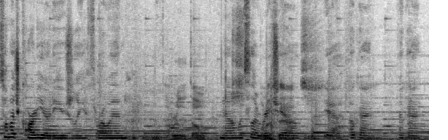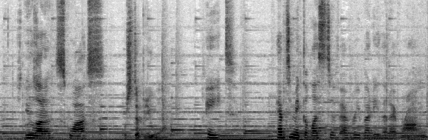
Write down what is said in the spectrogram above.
So how much cardio do you usually throw in? I really don't. No, what's the What is ratio? that? Yeah, okay, okay. You do a lot of squats. What step are you on? Eight. I have to make a list of everybody that I've wronged.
